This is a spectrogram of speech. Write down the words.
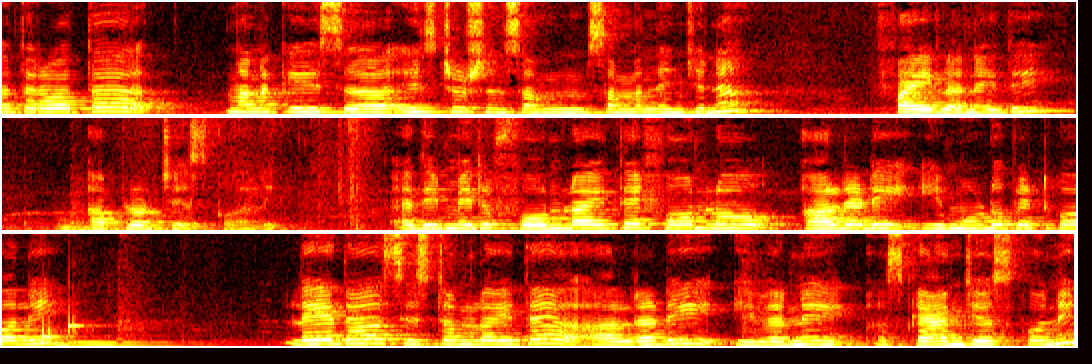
ఆ తర్వాత మనకి స- ఇన్స్టిట్యూషన్ సం సంబంధించిన ఫైల్ అనేది అప్లోడ్ చేసుకోవాలి. అది మీరు ఫోన్లో అయితే ఫోన్లో ఆల్రెడీ ఈ మూడు పెట్టుకోవాలి. లేదా సిస్టంలో అయితే ఆల్రెడీ ఇవన్నీ స్కాన్ చేసుకొని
